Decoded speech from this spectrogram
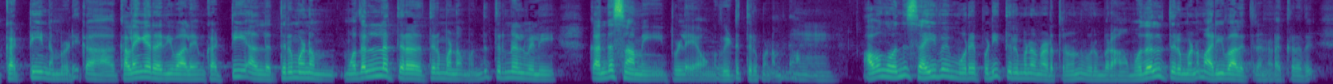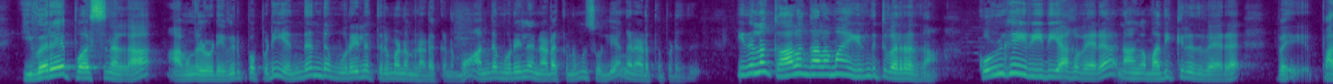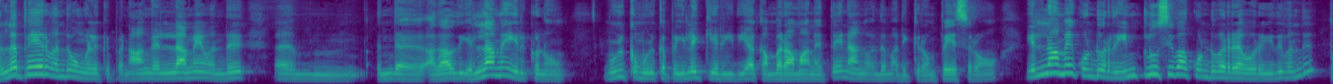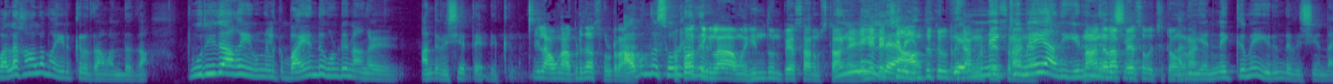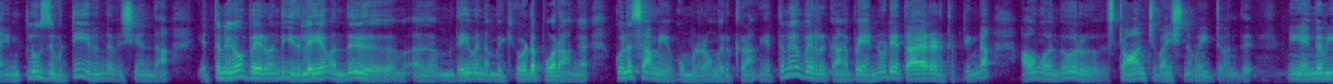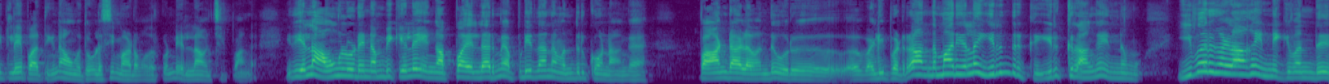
கட்டி நம்மளுடைய க கலைஞர் அறிவாலயம் கட்டி அதில் திருமணம் முதல்ல திற திருமணம் வந்து திருநெல்வேலி கந்தசாமி பிள்ளை அவங்க வீட்டு திருமணம் தான். அவங்க வந்து சைவ முறைப்படி திருமணம் நடத்தணும்னு விரும்புகிறாங்க முதல் திருமணம் அறிவாலயத்தில் நடக்கிறது. இவரே பர்சனலாக அவங்களுடைய விருப்பப்படி எந்தெந்த முறையில் திருமணம் நடக்கணுமோ அந்த முறையில் நடக்கணும்னு சொல்லி அங்கே நடத்தப்படுது. இதெல்லாம் காலங்காலமாக இருந்துட்டு வர்றது தான் கொள்கை ரீதியாக வேற நாங்கள் மதிக்கிறது வேற. இப்போ பல பேர் வந்து உங்களுக்கு இப்போ நாங்கள் எல்லாமே வந்து இந்த அதாவது எல்லாமே இருக்கணும். முழுக்க முழுக்க இப்போ இலக்கிய ரீதியாக கம்பராமாயணத்தை நாங்கள் வந்து மதிக்கிறோம் பேசுகிறோம் எல்லாமே கொண்டு வர்றது இன்க்ளூசிவாக கொண்டு வர்ற ஒரு இது வந்து பலகாலமாக இருக்கிறது தான் வந்தது தான் புதிதாக இவங்களுக்கு பயந்து கொண்டு நாங்கள் அந்த விஷயத்தை எடுக்கல. இல்ல அவங்க அப்படிதான் சொல்றாங்க. அவங்க சொல்றது பாத்தீங்களா? அவங்க ஹிந்துன்னு பேச ஆரம்பிச்சிட்டாங்க. எங்க கட்சியில இந்துக்கள் இருக்காங்கன்னு பேசுறாங்க அது இருந்த தான் விஷயம். பேச வச்சுட்டோம் அது என்னைக்குமே இருந்த விஷயம்தான். இன்க்ளூசிவிட்டி இருந்த விஷயம்தான். எத்தனையோ பேர் வந்து இதுலயே வந்து தெய்வ நம்பிக்கையோட போறாங்க. குலசாமியை கும்பிடுறவங்க இருக்கிறாங்க. எத்தனையோ பேர் இருக்காங்க. இப்போ என்னுடைய தாயார் எடுத்துக்கிட்டிங்கன்னா அவங்க வந்து ஒரு ஸ்டான்ச் வைஷ்ணவைட்டு வந்து நீங்கள் எங்கள் வீட்டிலே பார்த்தீங்கன்னா அவங்க துளசி மாடம் முதற்கொண்டு எல்லாம் வச்சுருப்பாங்க. இது எல்லாம் அவங்களுடைய நம்பிக்கையில் எங்கள் அப்பா எல்லாருமே அப்படி தானே வந்திருக்கோம் நாங்கள் பாண்டாளை வந்து ஒரு அஹ், வழிபடுற அந்த மாதிரியெல்லாம் இருந்திருக்கு இருக்கிறாங்க இன்னமும். இவர்களாக இன்றைக்கி வந்து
